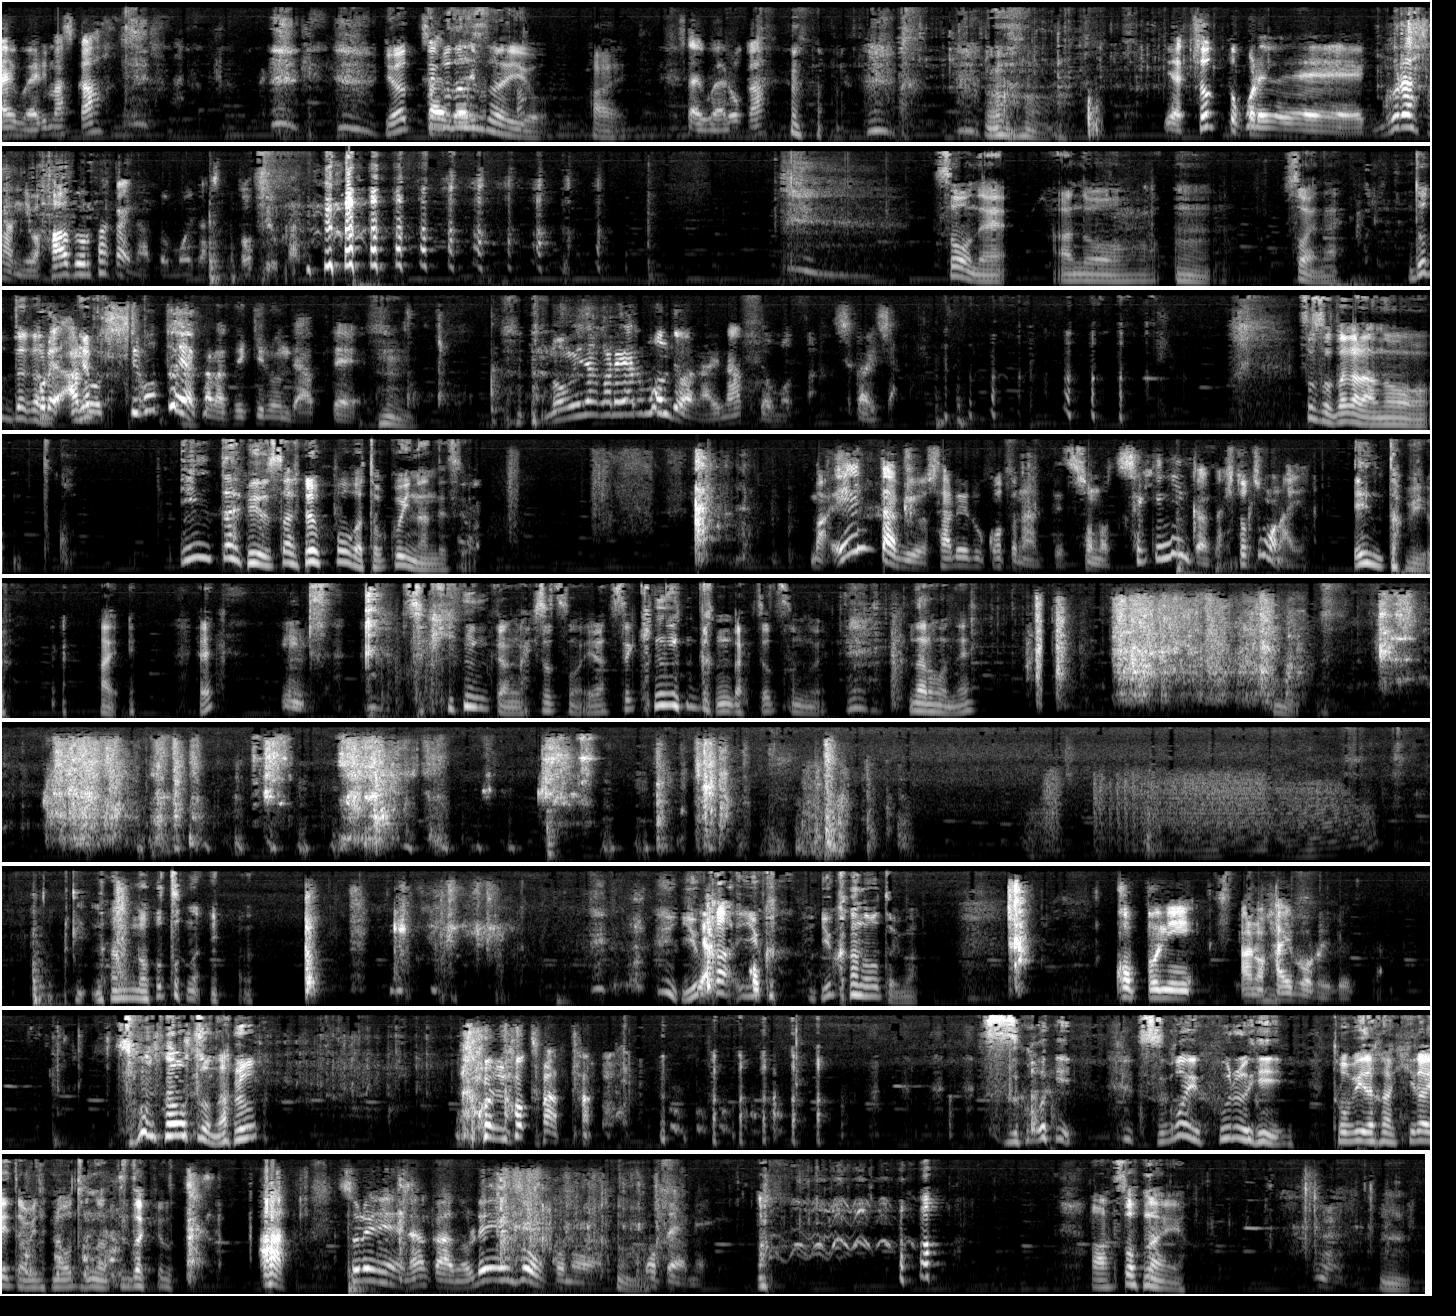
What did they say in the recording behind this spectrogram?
最後やりますか？やってくださいよ。はい。最後やろうか？うん。いや、ちょっとこれ、グラさんにはハードル高いなと思い出した途中から。そうね。あのー、うん。そうやね。ど、だから、これ、あの、仕事やからできるんであって、うん。飲みながらやるもんではないなって思った、司会者。そうそう、だからあの、こインタビューされる方が得意なんですよ。まあ、インタビューされることなんて、その責任感が一つもないやん。エンタビュー？はい。うん。責任感が一つも、いや、責任感が一つもね。なるほどね。うん。何の音なん今の。床、床、床の音今。コップに、あの、ハイボール入れてそんな音なる？た。こんな音なった。すごい、すごい古い扉が開いたみたいな音になってたけど。あ、それね、なんかあの、冷蔵庫の音やね。あ、そうなんや。うん。うん。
